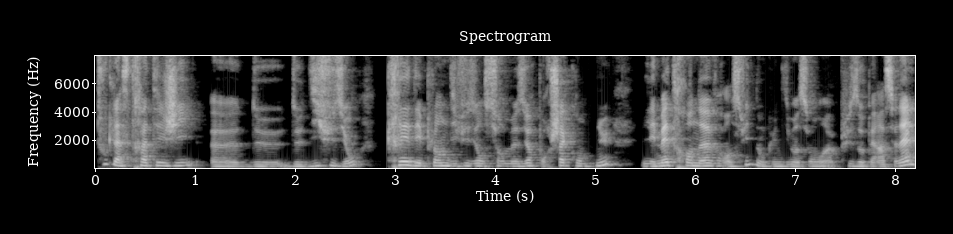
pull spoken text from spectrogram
toute la stratégie euh, de, de, diffusion, créer des plans de diffusion sur mesure pour chaque contenu, les mettre en œuvre ensuite, donc une dimension euh, plus opérationnelle,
